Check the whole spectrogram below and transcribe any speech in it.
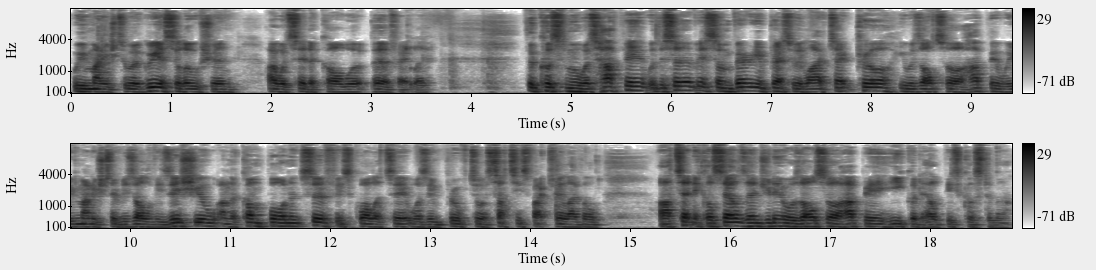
we managed to agree a solution. I would say the call worked perfectly. The customer was happy with the service. I'm very impressed with LiveTech Pro. He was also happy we managed to resolve his issue and the component surface quality was improved to a satisfactory level. Our technical sales engineer was also happy he could help his customer.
